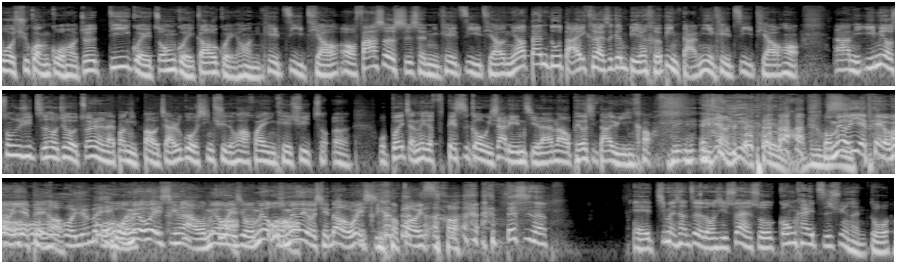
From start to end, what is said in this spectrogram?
我去逛过哈，就是低轨、中轨、高轨哈，你可以自己挑哦。发射时程你可以自己挑，你要单独打一颗还是跟别人合并打，你也可以自己挑哈。啊，你 email 送出去之后，就有专人来帮你报价。如果有兴趣的话，欢迎可以去从呃，我不会讲那个电视购物以下连接啦。那我朋友请打语音哈。你你这样业配啦？我没有业配，我没有业配哈。我原本我没有卫星啦，我没有卫星，我没有我没有有钱到有卫星，不好意思哈。但是呢。诶、欸，基本上这个东西虽然说公开资讯很多，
